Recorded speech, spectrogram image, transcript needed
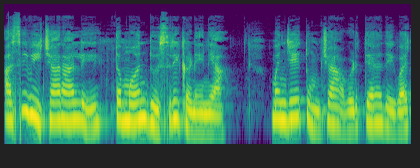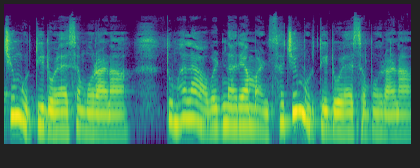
असे विचार आले तर मन दुसरीकडे न्या. म्हणजे तुमच्या आवडत्या देवाची मूर्ती डोळ्यासमोर आणा. तुम्हाला आवडणाऱ्या माणसाची मूर्ती डोळ्यासमोर आणा.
